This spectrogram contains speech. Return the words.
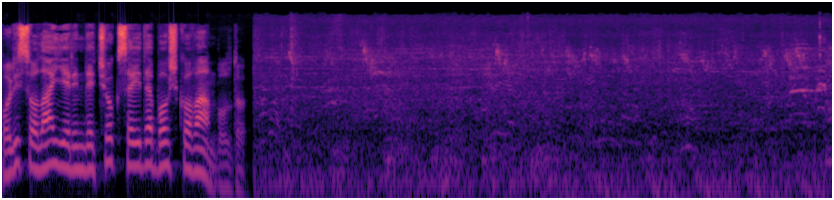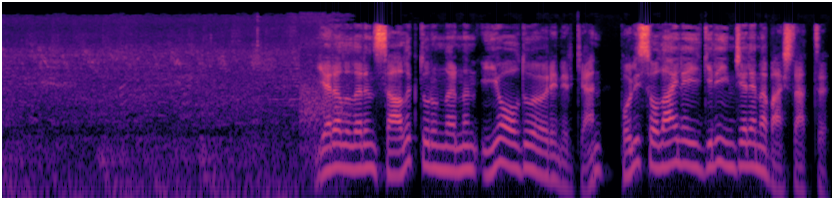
polis olay yerinde çok sayıda boş kovan buldu. Yaralıların sağlık durumlarının iyi olduğu öğrenirken, polis olayla ilgili inceleme başlattı.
